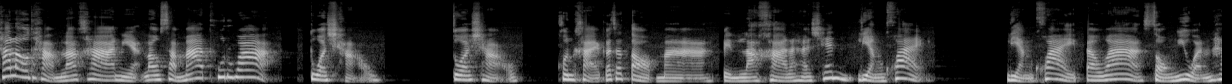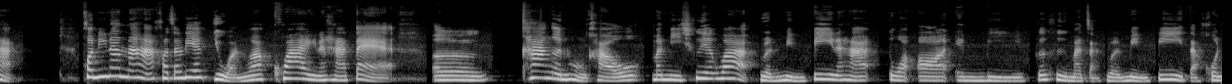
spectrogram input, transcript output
ถ้าเราถามราคาเนี่ย เราสามารถพูดว่าตัวเฉา ตัวเฉา คนขายก็จะตอบมาเป็นราคานะคะ เช่น เหลียงควายเหลียงควายแปลว่าสองหยวนค่ะ คนที่นั่นนะคะ เขาจะเรียกหยวนว่าควายนะคะ แต่เออ ค่าเงินของเขา มันมีชื่อเรียกว่าเหรินหมินปี้นะคะตัว RMB ก็คือมาจากเหรินหมินปี้ แต่คน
